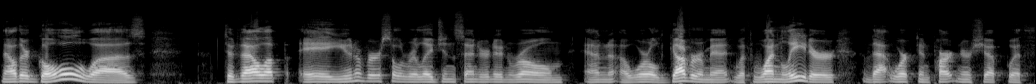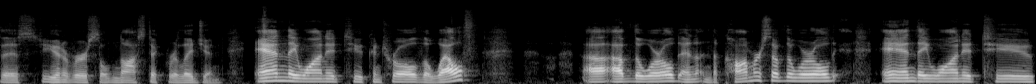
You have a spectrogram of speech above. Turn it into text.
Now, their goal was develop a universal religion centered in Rome and a world government with one leader that worked in partnership with this universal Gnostic religion. And they wanted to control the wealth uh, of the world and, and, the commerce of the world, and they wanted to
